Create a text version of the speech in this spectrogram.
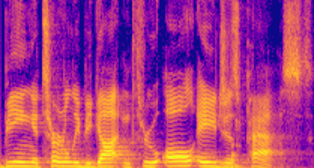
being eternally begotten through all ages past.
